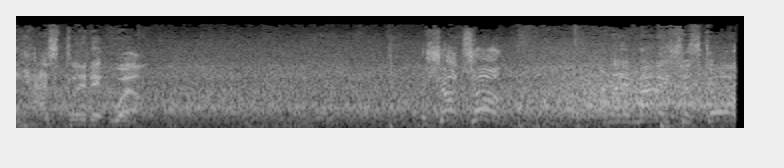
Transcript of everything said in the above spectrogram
He has cleared it well. The shot's on. And they managed to score.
